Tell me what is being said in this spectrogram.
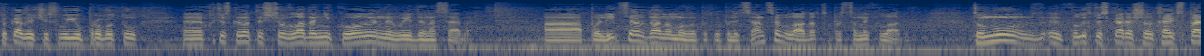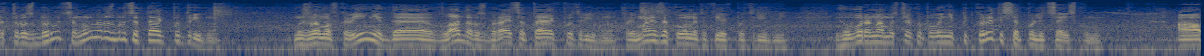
доказуючи свою правоту, е, хочу сказати, що влада ніколи не вийде на себе. А поліція в даному випадку, поліціян це влада, це представник влади. Тому, е, коли хтось каже, що хай експерти розберуться, ну вони розберуться так, як потрібно. Ми живемо в країні, де влада розбирається так, як потрібно, приймає закони такі, як потрібні. І говорить, нам ми повинні підкоритися поліцейському, а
